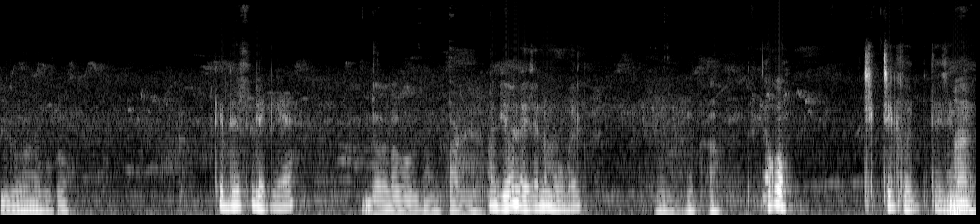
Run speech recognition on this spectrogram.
पिवळं नको खा किती दिसले की आहे? झाडावर जाऊन काढले मग घेऊन जायचं ना मोबाईल? हे खा. नको. चिक चिक होत त्याचे. नाही.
